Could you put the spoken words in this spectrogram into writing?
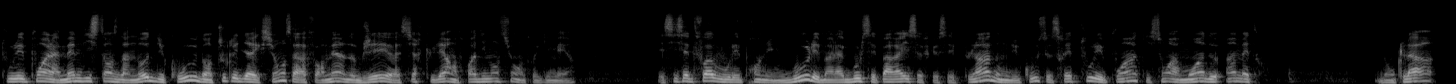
tous les points à la même distance d'un autre, du coup, dans toutes les directions, ça va former un objet euh, circulaire en trois dimensions, entre guillemets. Hein. Et si cette fois vous voulez prendre une boule, et eh bien la boule c'est pareil, sauf que c'est plein, donc du coup, ce serait tous les points qui sont à moins de 1 mètre. Donc là,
